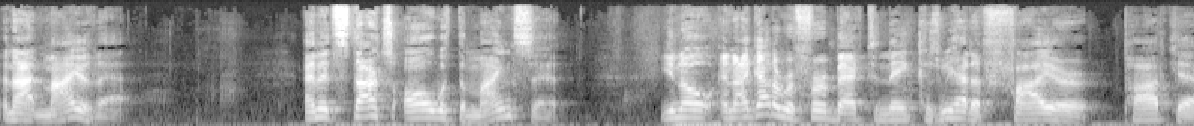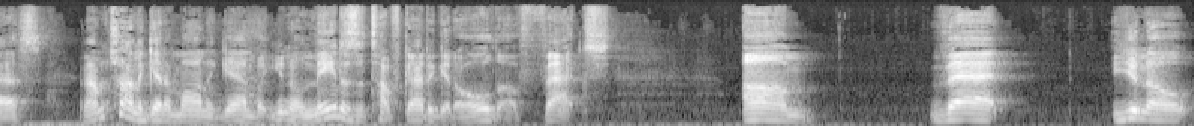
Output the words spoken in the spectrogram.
and I admire that. And it starts all with the mindset, you know. And I got to refer back to Nate because we had a fire podcast, and I'm trying to get him on again. But you know, Nate is a tough guy to get a hold of. Facts. Um, that you know,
